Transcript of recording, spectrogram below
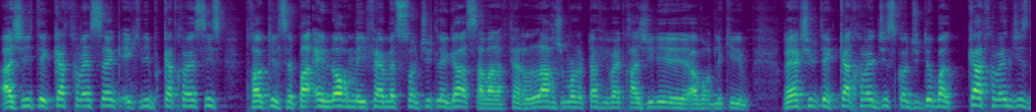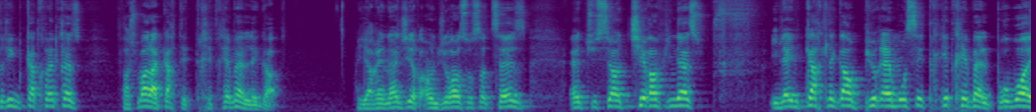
Agilité 85, équilibre 86. Tranquille, c'est pas énorme, mais il fait 1m68, les gars. Ça va la faire largement le taf. Il va être agile et avoir de l'équilibre. Réactivité 90, conduite de balle 90, dribble 93. Franchement, la carte est très très belle, les gars. Il n'y a rien à dire. Endurance 76. Intuition, tir en finesse. Il a une carte, les gars, en pur MOC très très belle. Pour moi,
